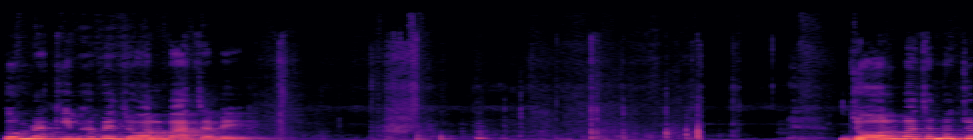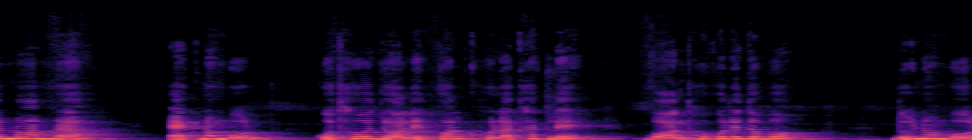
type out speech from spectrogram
তোমরা কীভাবে জল বাঁচাবে? জল বাঁচানোর জন্য আমরা এক নম্বর কোথাও জলের কল খোলা থাকলে বন্ধ করে দেব। দুই নম্বর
